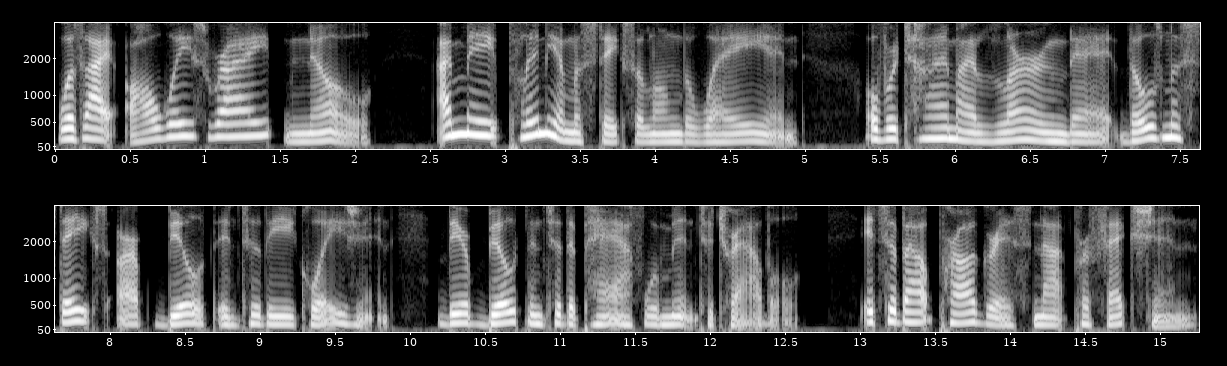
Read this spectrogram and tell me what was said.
Was I always right? No. I made plenty of mistakes along the way, and over time I learned that those mistakes are built into the equation. They're built into the path we're meant to travel. It's about progress, not perfection.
